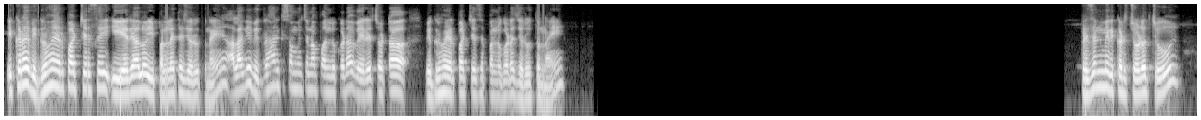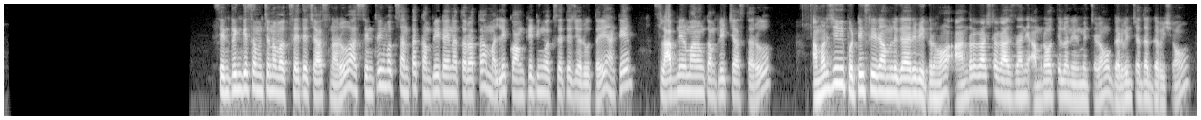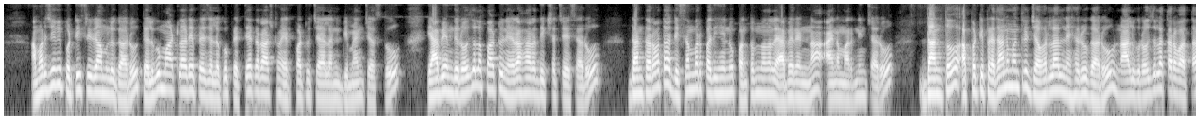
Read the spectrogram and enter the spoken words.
ఇక్కడ విగ్రహం ఏర్పాటు చేసే ఈ ఏరియాలో ఈ పనులు అయితే జరుగుతున్నాయి. అలాగే విగ్రహానికి సంబంధించిన పనులు కూడా వేరే చోట విగ్రహం ఏర్పాటు చేసే పనులు కూడా జరుగుతున్నాయి. ప్రెసెంట్ మీరు ఇక్కడ చూడొచ్చు. సెంట్రింగ్కి సంబంధించిన వర్క్స్ అయితే చేస్తున్నారు. ఆ సెంట్రింగ్ వర్క్స్ అంతా కంప్లీట్ అయిన తర్వాత మళ్ళీ కాంక్రీటింగ్ వర్క్స్ అయితే జరుగుతాయి. అంటే స్లాబ్ నిర్మాణం కంప్లీట్ చేస్తారు. అమర్జీవి పొట్టి శ్రీరాములు గారి విగ్రహం ఆంధ్ర రాష్ట్ర రాజధాని అమరావతిలో నిర్మించడం గర్వించదగ్గ విషయం. అమర్జీవి పొట్టి శ్రీరాములు గారు తెలుగు మాట్లాడే ప్రజలకు ప్రత్యేక రాష్ట్రం ఏర్పాటు చేయాలని డిమాండ్ చేస్తూ యాభై ఎనిమిది రోజుల పాటు నిరాహార దీక్ష చేశారు. దాని తర్వాత డిసెంబర్ పదిహేను పంతొమ్మిది వందల యాభై రెండున ఆయన మరణించారు. దాంతో అప్పటి ప్రధానమంత్రి జవహర్లాల్ నెహ్రూ గారు నాలుగు రోజుల తర్వాత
